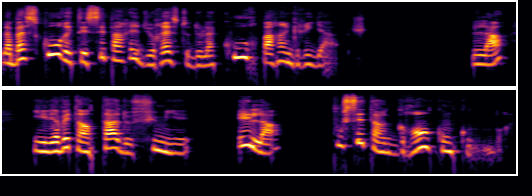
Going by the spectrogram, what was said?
La basse-cour était séparée du reste de la cour par un grillage. Là, il y avait un tas de fumier, et là, poussait un grand concombre.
